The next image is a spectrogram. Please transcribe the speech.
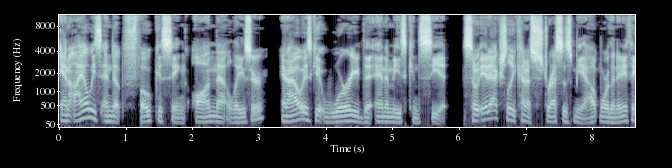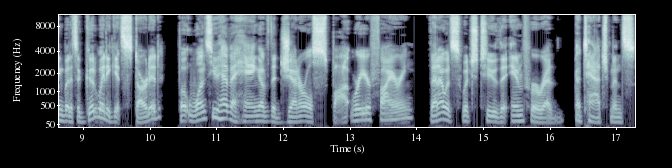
and I always end up focusing on that laser and I always get worried that enemies can see it. So it actually kind of stresses me out more than anything, but it's a good way to get started. But once you have a hang of the general spot where you're firing, then I would switch to the infrared attachments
